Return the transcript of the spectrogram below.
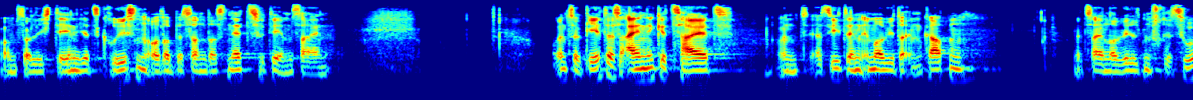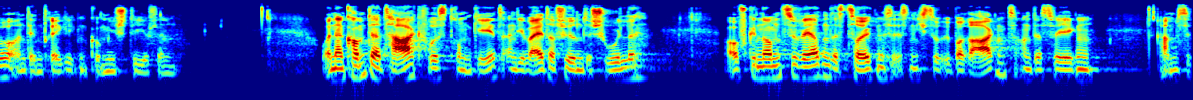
Warum soll ich den jetzt grüßen oder besonders nett zu dem sein? Und so geht es einige Zeit und er sieht ihn immer wieder im Garten mit seiner wilden Frisur und den dreckigen Gummistiefeln. Und dann kommt der Tag, wo es darum geht, an die weiterführende Schule aufgenommen zu werden. Das Zeugnis ist nicht so überragend und deswegen haben sie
